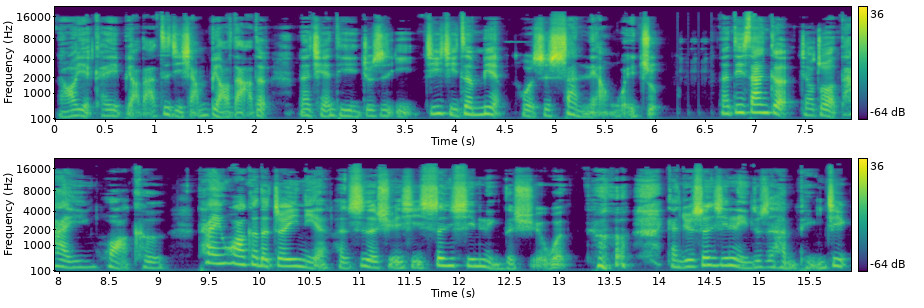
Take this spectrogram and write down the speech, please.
然后也可以表达自己想表达的。那前提就是以积极正面或者是善良为主。那第三个叫做太阴化科，太阴化科的这一年很适合学习身心灵的学问。感觉身心灵就是很平静。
